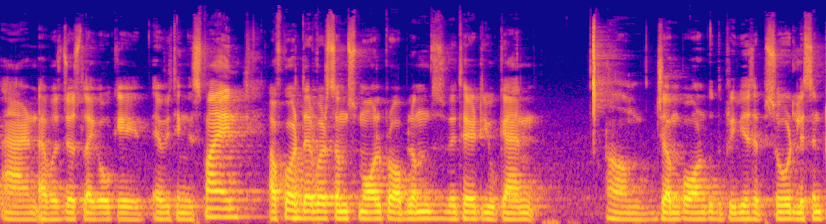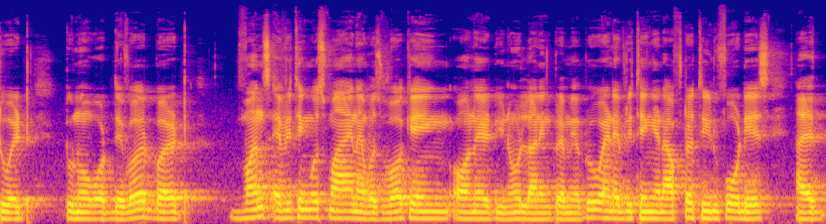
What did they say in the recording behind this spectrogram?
and i was just like okay everything is fine of course there were some small problems with it you can um, jump on to the previous episode listen to it to know what they were but once everything was fine i was working on it you know learning premiere pro and everything. And after 3 to 4 days i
